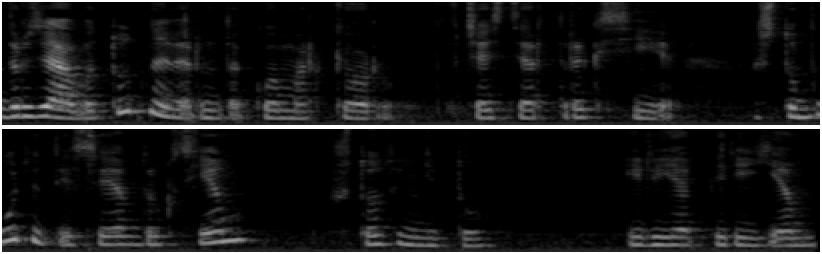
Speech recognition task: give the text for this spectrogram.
Друзья, вот тут, наверное, такой маркер в части орторексии. А что будет, если я вдруг съем что-то не то? Или я переем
